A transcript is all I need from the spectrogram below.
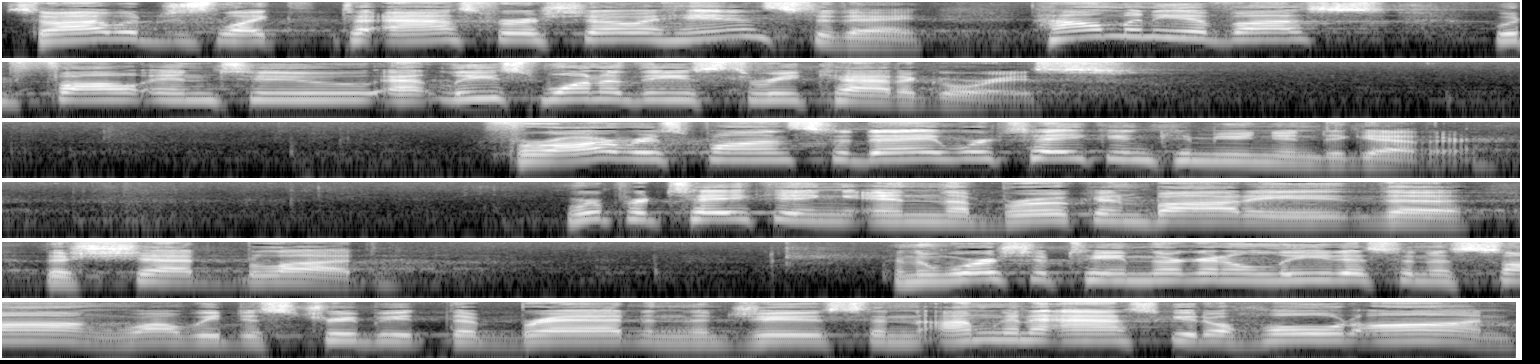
So I would just like to ask for a show of hands today. How many of us would fall into at least one of these three categories? For our response today, we're taking communion together. We're partaking in the broken body, the, the shed blood. And the worship team, they're going to lead us in a song while we distribute the bread and the juice. And I'm going to ask you to hold on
